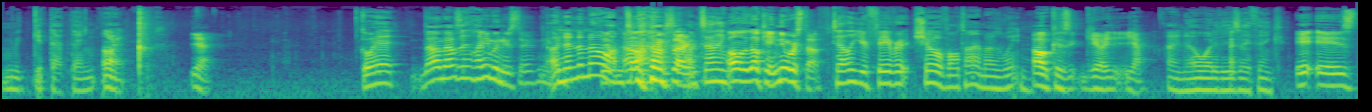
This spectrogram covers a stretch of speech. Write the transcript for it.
me get that thing. All right, Yeah. Go ahead. No, that was a honeymooners. Oh no no no! I'm Oh, telling. I'm sorry. I'm telling. Oh, okay, newer stuff. Tell your favorite show of all time. I was waiting. Oh, because yeah, yeah, I know what it is. I think it is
